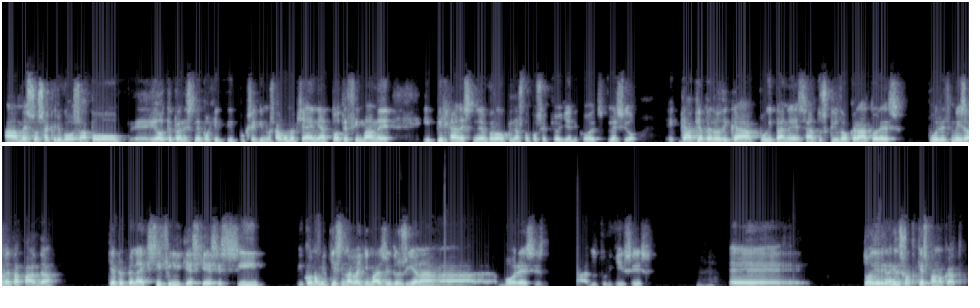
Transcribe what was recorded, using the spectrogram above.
Άμεσος ακριβώς από ε, όταν ήταν στην εποχή που ξεκινούσα εγώ. Με ποια έννοια; Τότε θυμάμαι υπήρχαν στην Ευρώπη, να σου το πω σε πιο γενικό έτσι, πλαίσιο, ε, κάποια περιοδικά που ήταν σαν τους κλειδοκράτορες που ρυθμίζανε τα πάντα και έπρεπε να έχεις ή φιλικές σχέσεις ή οικονομική συναλλαγή μαζί τους για να μπορέσεις να λειτουργήσεις. Μμμ. Ε, το ίδιο έκανε και τις φωτικέ πάνω κάτω.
